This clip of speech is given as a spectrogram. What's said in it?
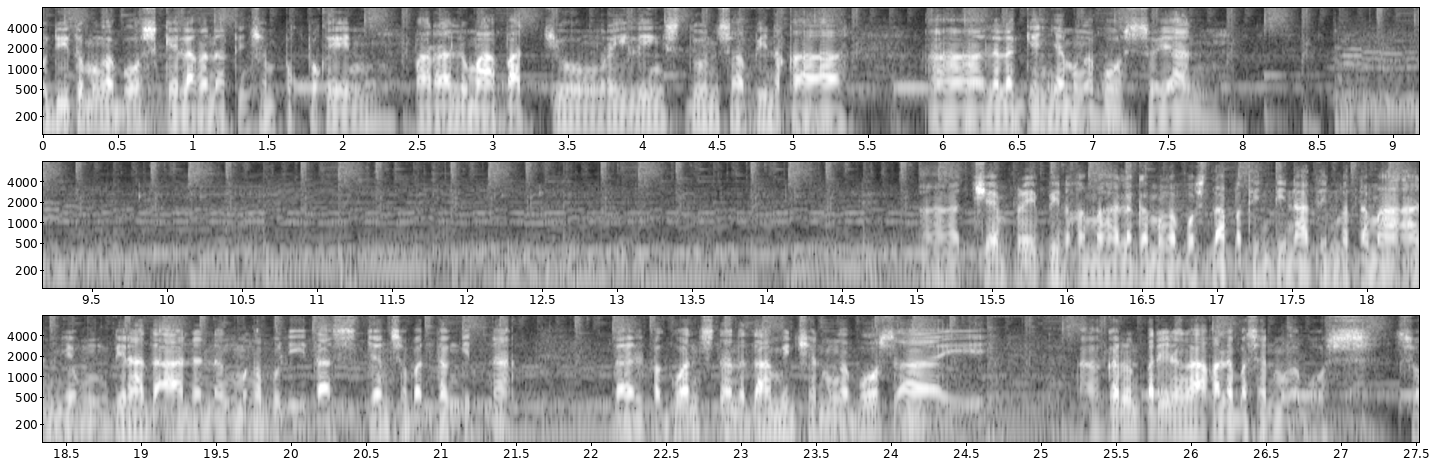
dito mga boss, kailangan natin siyang pukpukin para lumapat yung railings dun sa pinaka ah, lalagyan niya mga boss. So yan. At syempre, pinakamahalaga mga boss, dapat hindi natin matamaan yung dinadaanan ng mga bulitas dyan sa bandang gitna. Dahil pag once na na-damage yan mga boss ay ah, ganun pa rin ang kakalabasan mga boss. So,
